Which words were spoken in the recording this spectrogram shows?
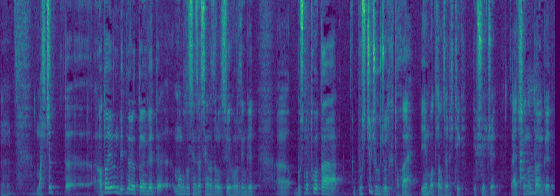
байна. Малчид э, одоо ер нь бид нэр одоо ингээд Монгол Улсын засгийн газар улсын хурал ингээд э, бүс нутгуудаа бүсчилж хөгжүүлэх тухай ийм бодлого зорилтыг дэвшүүлж байна. За жишээ нь одоо ингээд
